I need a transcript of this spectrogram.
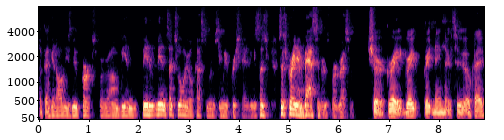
okay. We get all these new perks for um, being being being such loyal customers, and we appreciate it. Such such great ambassadors for Aggressor. Sure. Great. Great. Great name there too. Okay.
